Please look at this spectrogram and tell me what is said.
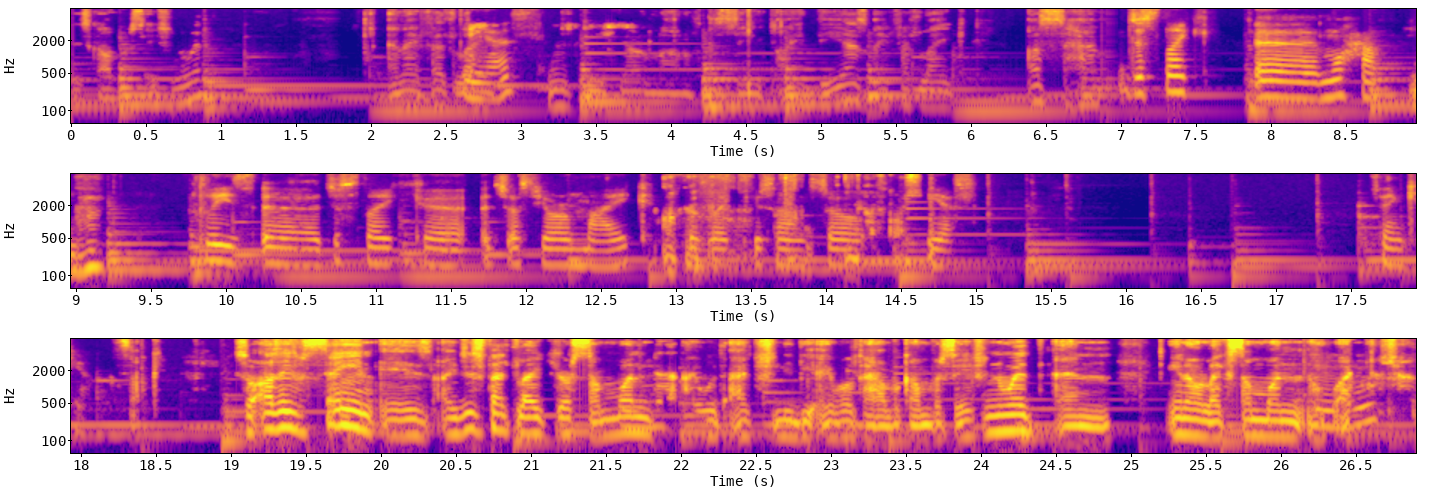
this conversation with, and I felt like Yes. we share a lot of the same ideas, I felt like us have. Just like uh, Moha, Mhm. please uh, just like uh, adjust your mic Okay. because like you sound so. Yeah, of course, Yes. Thank you. it's okay. So as I was saying, is I just felt like you're someone that I would actually be able to have a conversation with, and you know, like someone who I Mhm. could share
